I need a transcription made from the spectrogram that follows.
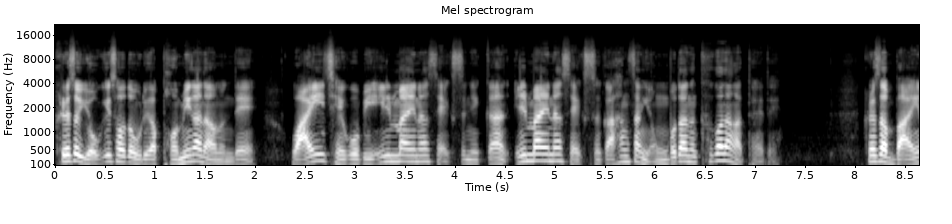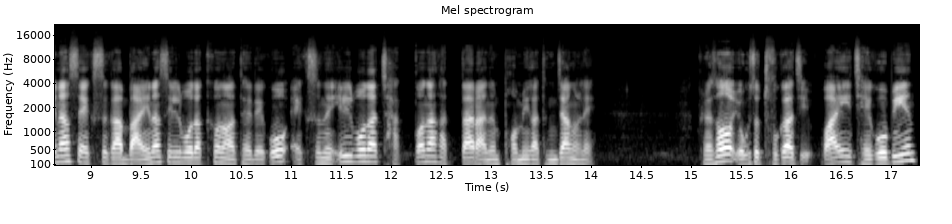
그래서 여기서도 우리가 범위가 나오는데 y 제곱이 1-x니까 1-x가 항상 0보다는 크거나 같아야 돼. 그래서 마이너스 x가 마이너스 1보다 크거나 같아야 되고 x는 1보다 작거나 같다라는 범위가 등장을 해. 그래서 여기서 두 가지. Y 제곱인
